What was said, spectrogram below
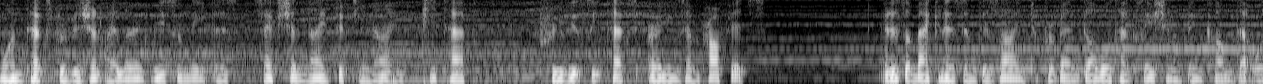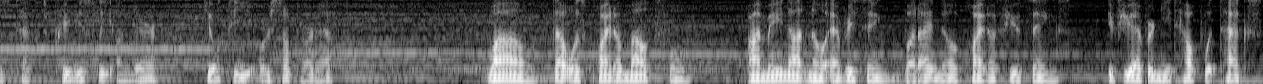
One tax provision I learned recently is Section 959 PTEP, previously taxed earnings and profits. It is a mechanism designed to prevent double taxation of income that was taxed previously under GILTI or Subpart F. Wow, that was quite a mouthful. I may not know everything, but I know quite a few things. If you ever need help with tax,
